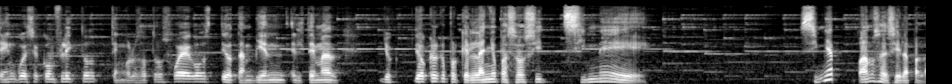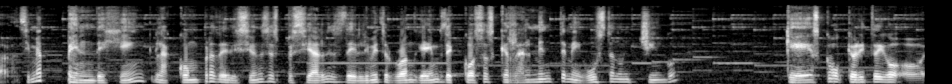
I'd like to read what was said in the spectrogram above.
tengo ese conflicto, tengo los otros juegos, digo, también el tema, yo, yo creo que porque el año pasado sí, sí me, sí me, vamos a decir la palabra, sí me apendejé en la compra de ediciones especiales de Limited Run Games de cosas que realmente me gustan un chingo, que es como que ahorita digo,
